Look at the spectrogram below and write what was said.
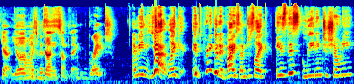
Yeah, you'll at least like, have done something. Great. I mean, yeah, like it's pretty good advice. I'm just like, is this leading to Choni?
